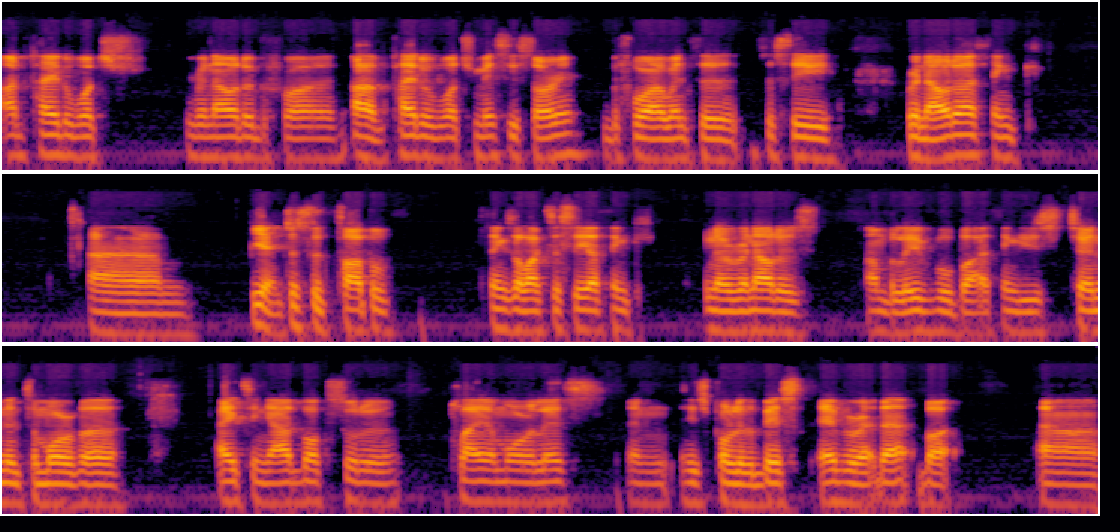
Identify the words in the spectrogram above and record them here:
I'd pay to watch Ronaldo before I uh, pay to watch Messi. Sorry, before I went to to see Ronaldo. I think, um, yeah, just the type of things I like to see. I think you know Ronaldo's unbelievable, but I think he's turned into more of a 18 yard box sort of player, more or less, and he's probably the best ever at that. But uh,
